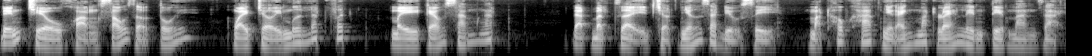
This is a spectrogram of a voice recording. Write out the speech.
Đến chiều khoảng 6 giờ tối, ngoài trời mưa lất phất, mây kéo xám ngắt. Đặt bật dậy chợt nhớ ra điều gì, mặt hốc hác những ánh mắt lóe lên tia man dài.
